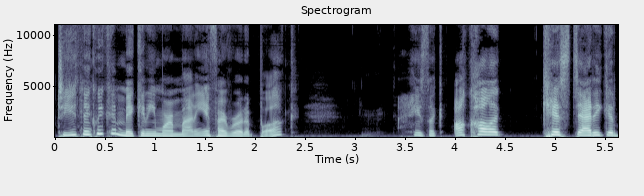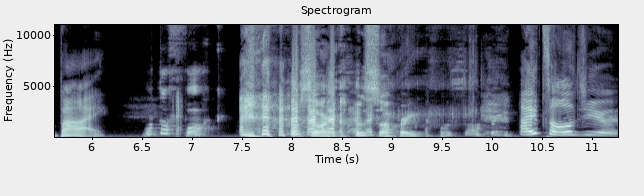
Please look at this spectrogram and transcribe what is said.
do you think we can make any more money if I wrote a book? He's like, I'll call it Kiss Daddy Goodbye. What the fuck? I'm sorry. I'm sorry. I'm sorry. I told you.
